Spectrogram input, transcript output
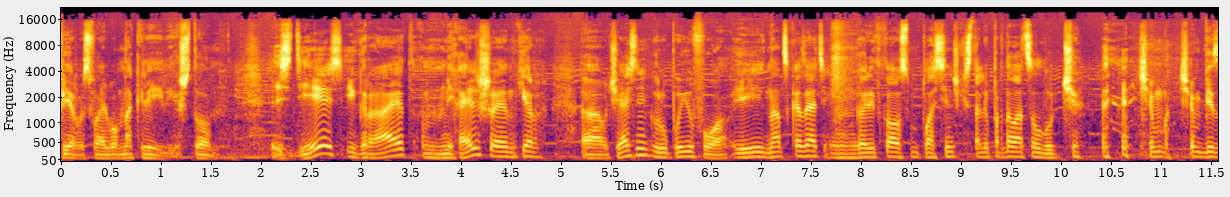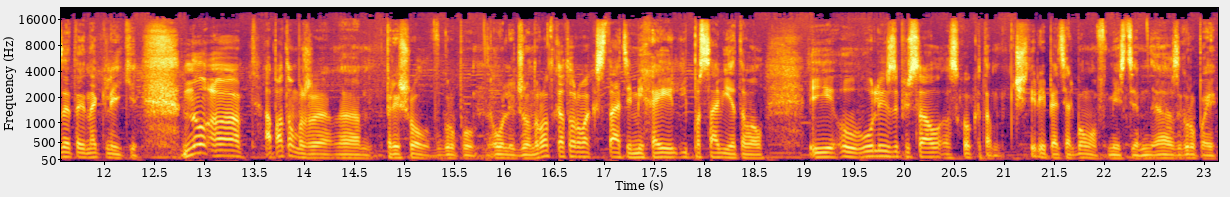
первый свой альбом наклеили, что здесь играет Михаил Шенкер, э, участник группы UFO. И, надо сказать, говорит Клаус, пластиночки стали продаваться лучше, чем, чем без этой наклейки. Ну, э, а потом уже э, пришел в группу Оли Джон Рот, которого, кстати, Михаил и посоветовал. И Ули записал, сколько там, 4-5 альбомов вместе э, с группой.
